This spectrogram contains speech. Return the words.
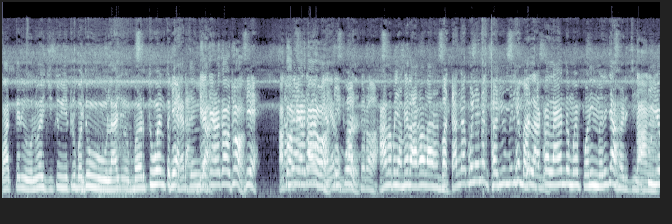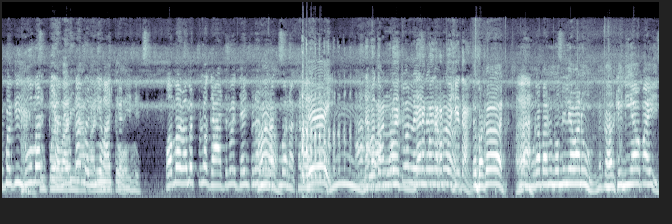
વાત કરી ઓલવાઈ જીતું એટલું બધું બળતું હોય ને તો ઘેર જઈને ઘેર લે આ તો અમે અડકાયો હોય. ઉપર. આ તો ભાઈ અમે લાગવા લાયા. વધારે ના બોલે ને થળિયું મિલે માં. લાકડા લાયા તો મેં પડીને મરી જા હરજી તું એ પર કી તું મર કે અમે કા મરી ના વાત કરી છે. અમર અમર પેલો ગાજરો જઈને પેલા. નરકમાં રખડા એ! નકર તો વાનો મૂળો ચો નરકમાં રખડતો છે તાન. એ ભગત અમાર મુરાબાનું નામ નહીં લેવાનું નકર હરખી નહીં આવે પાહી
